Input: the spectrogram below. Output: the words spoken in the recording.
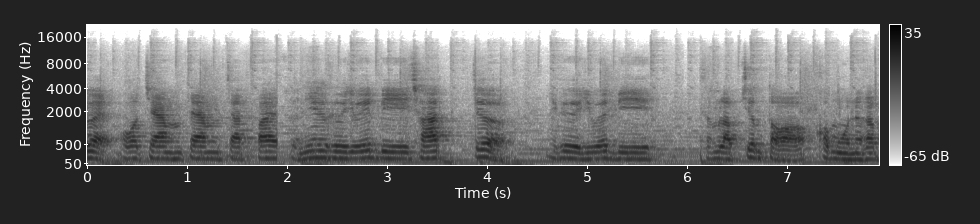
ด้วยโอแจมแจมจัดไปส่วนนี้ก็คือ USB charger นี่คือ USB สำหรับเชื่อมต่อข้อมูลนะครับ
